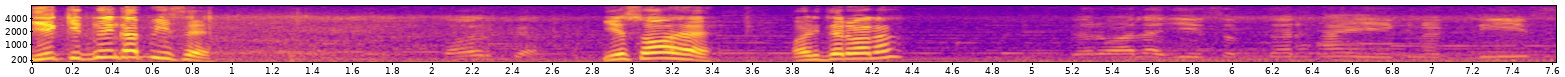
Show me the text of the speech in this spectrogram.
ये कितने का पीस है? ये सौ है और इधर वाला? इधर वाला ये सत्तर है एक नग तीस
